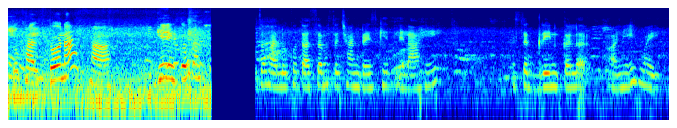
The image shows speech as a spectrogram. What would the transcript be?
तो खालतो ना? हा. घे तो सांग. हा लुक होता. असं मस्त छान ड्रेस घेतलेला आहे. असं ग्रीन कलर आणि व्हाईट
